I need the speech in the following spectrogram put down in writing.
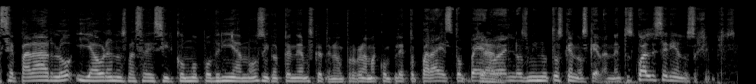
separarlo y ahora nos vas a decir cómo podríamos, digo, tendríamos que tener un programa completo para esto, pero en los minutos que nos quedan. Entonces, ¿cuáles serían los ejemplos?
